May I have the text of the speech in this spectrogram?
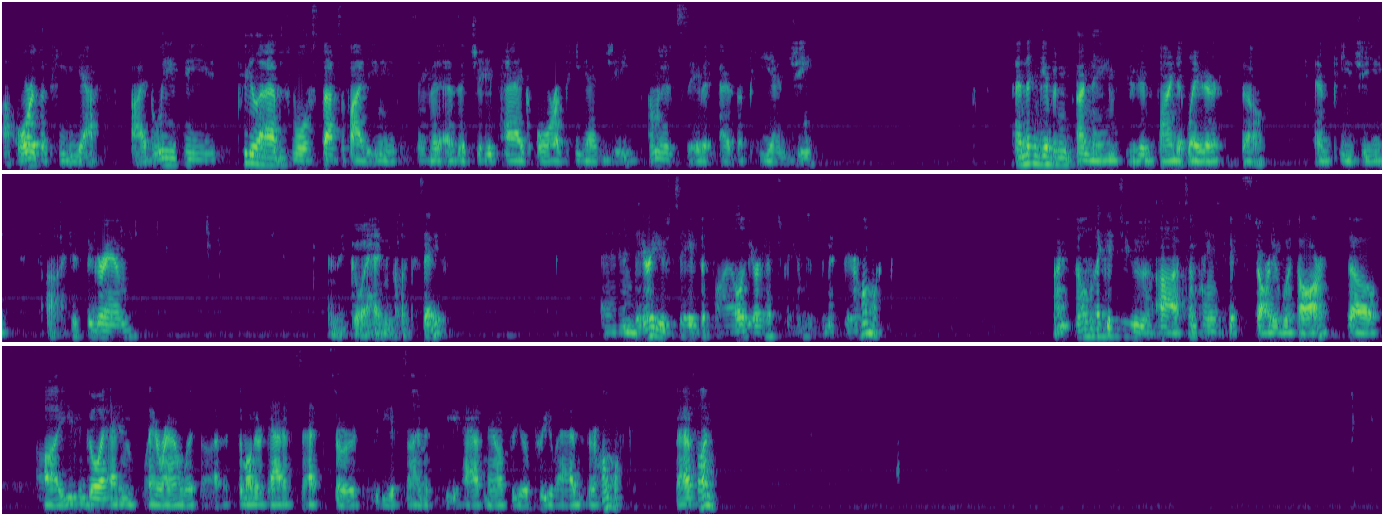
uh, or as a PDF. I believe the pre-labs will specify that you need to save it as a JPEG or a PNG. I'm going to save it as a PNG. And then give it a name so you can find it later. So MPG uh, histogram, and then go ahead and click Save. And there you save the file of your histogram to submit for your homework. Right, so that gives you uh, some things to get started with R. So uh, you can go ahead and play around with uh, some other data sets or the assignments that you have now for your pre-labs or homework. Have fun.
